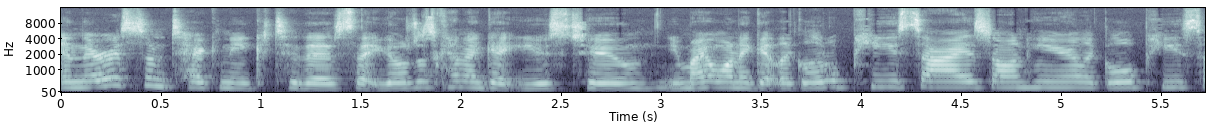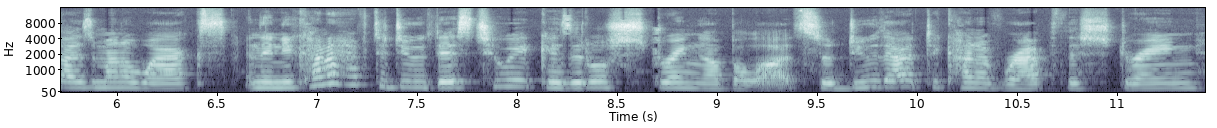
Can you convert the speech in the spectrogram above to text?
and there is some technique to this that you'll just kind of get used to. You might want to get like a little pea-sized on here, like a little pea-sized amount of wax and then you kind of have to do this to it because it'll string up a lot. So do that to kind of wrap the string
